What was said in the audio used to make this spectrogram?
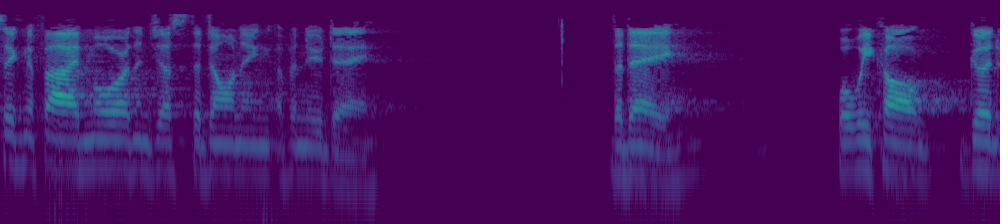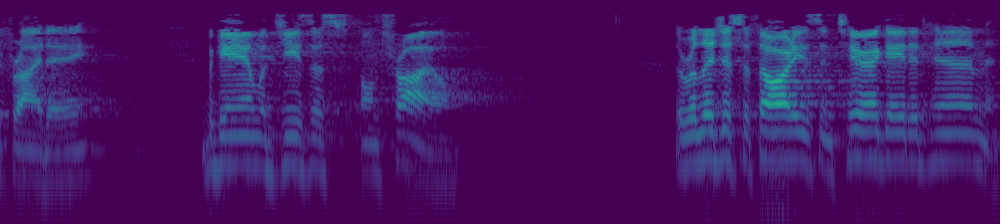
signified more than just the dawning of a new day. The day, what we call Good Friday, began with Jesus on trial. The religious authorities interrogated him and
